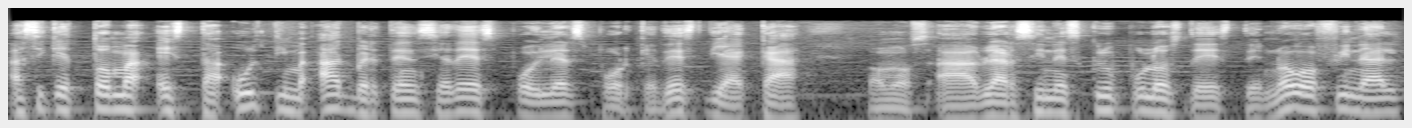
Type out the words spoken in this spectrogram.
así que toma esta última advertencia de spoilers porque desde acá vamos a hablar sin escrúpulos de este nuevo final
